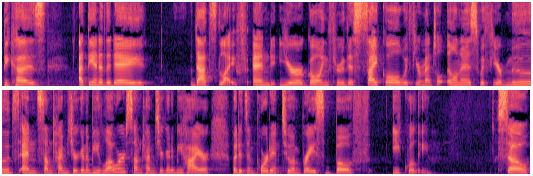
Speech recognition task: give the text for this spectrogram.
Because at the end of the day, that's life. And you're going through this cycle with your mental illness, with your moods, and sometimes you're going to be lower, sometimes you're going to be higher, but it's important to embrace both equally. So,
